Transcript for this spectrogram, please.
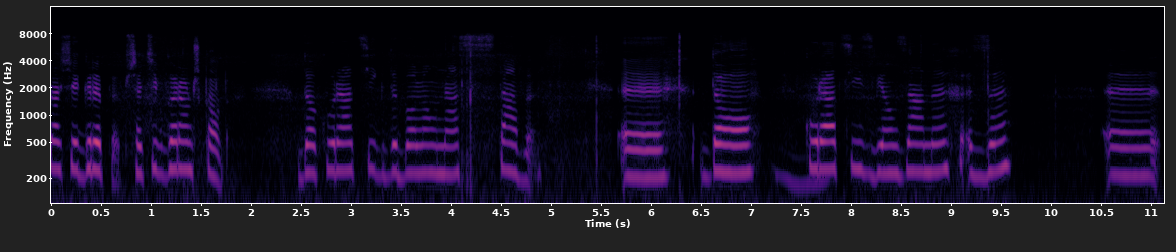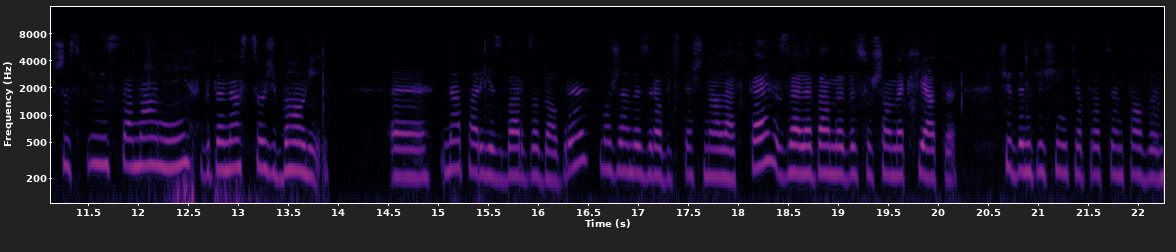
czasie grypy przeciwgorączkowych, do kuracji, gdy bolą nas stawy, e, do kuracji związanych z e, wszystkimi stanami, gdy nas coś boli. E, Napar jest bardzo dobry. Możemy zrobić też nalewkę. Zalewamy wysuszone kwiaty 70%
